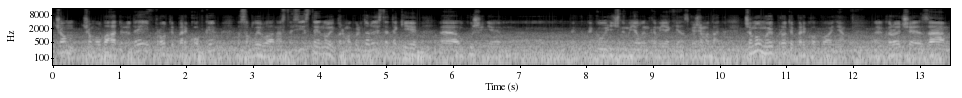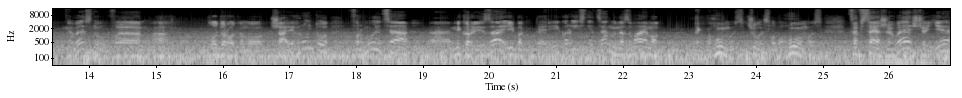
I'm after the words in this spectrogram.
в чому, чому багато людей проти перекопки, особливо анастасісти, ну і пермакультуристи такі е, укушені. Екологічними ялинками, як я, скажімо так. Чому ми проти перекопування? Е, Коротше, за весну в е, плодородному шарі ґрунту формується е, мікориза і бактерії корисні. Це ми називаємо так гумус. Чули слово гумус. Це все живе, що є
